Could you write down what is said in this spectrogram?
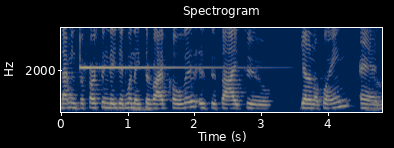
that means the first thing they did when they survived covid is decide to get on a plane and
